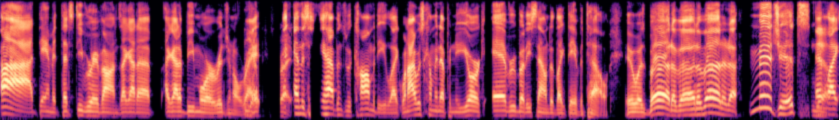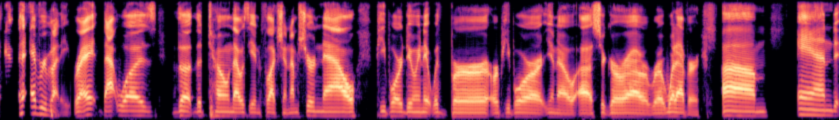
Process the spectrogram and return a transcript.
ah damn it that's stevie ray vaughan's. I gotta i gotta be more original right right. and the same thing happens with comedy. Like when i was coming up in new york everybody sounded like Dave Attell it was ba da ba da ba da da midgets Yeah. and like everybody right? That was the the tone. That was the inflection. I'm sure now people are doing it with burr or people are you know uh segura or whatever. Um and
